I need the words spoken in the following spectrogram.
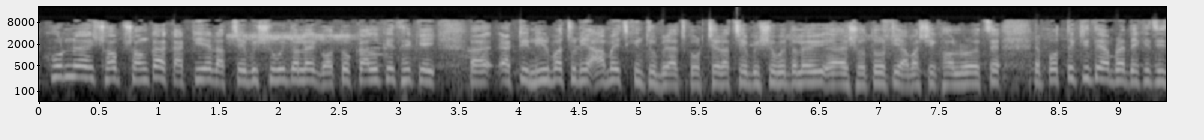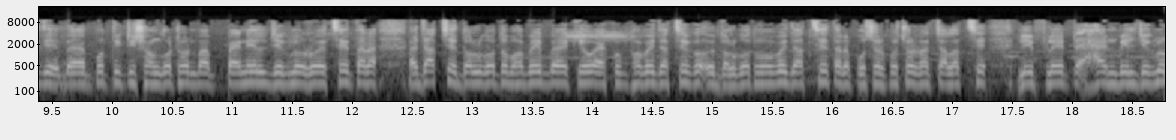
এখন সব সংখ্যা কাটিয়ে রাজশাহী বিশ্ববিদ্যালয়ে গতকালকে থেকেই একটি নির্বাচনী আমেজ কিন্তু বিরাজ করছে। রাজশাহী বিশ্ববিদ্যালয়ে সতেরোটি আবাসিক হল রয়েছে। প্রত্যেকটিতে আমরা দেখেছি যে প্রত্যেকটি সংগঠন বা প্যানেল যেগুলো রয়েছে, তারা যাচ্ছে দলগতভাবে কেউ এককভাবে যাচ্ছে, দলগতভাবে যাচ্ছে, তারা প্রচার প্রচারণা চালাচ্ছে, লিফলেট, হ্যান্ডবিল যেগুলো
